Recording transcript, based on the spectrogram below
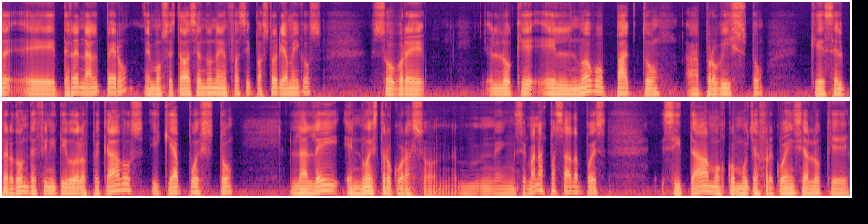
eh, terrenal, pero hemos estado haciendo un énfasis, pastor y amigos, sobre lo que el nuevo pacto ha provisto, que es el perdón definitivo de los pecados y que ha puesto la ley en nuestro corazón. En semanas pasadas, pues, citábamos con mucha frecuencia lo que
